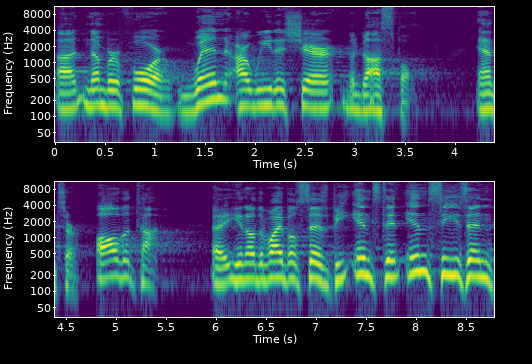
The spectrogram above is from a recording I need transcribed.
Uh, number four, when are we to share the gospel? Answer, all the time. Uh, you know, the Bible says be instant in season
